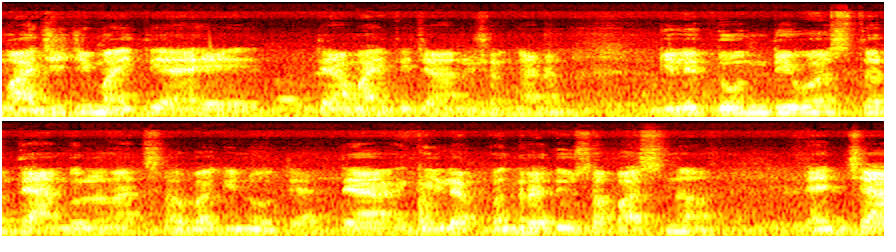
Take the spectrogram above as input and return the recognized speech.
माझी जी माहिती आहे त्या माहितीच्या अनुषंगानं गेले दोन दिवस तर त्या आंदोलनात सहभागी नव्हत्या. त्या गेल्या पंधरा दिवसापासनं त्यांच्या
